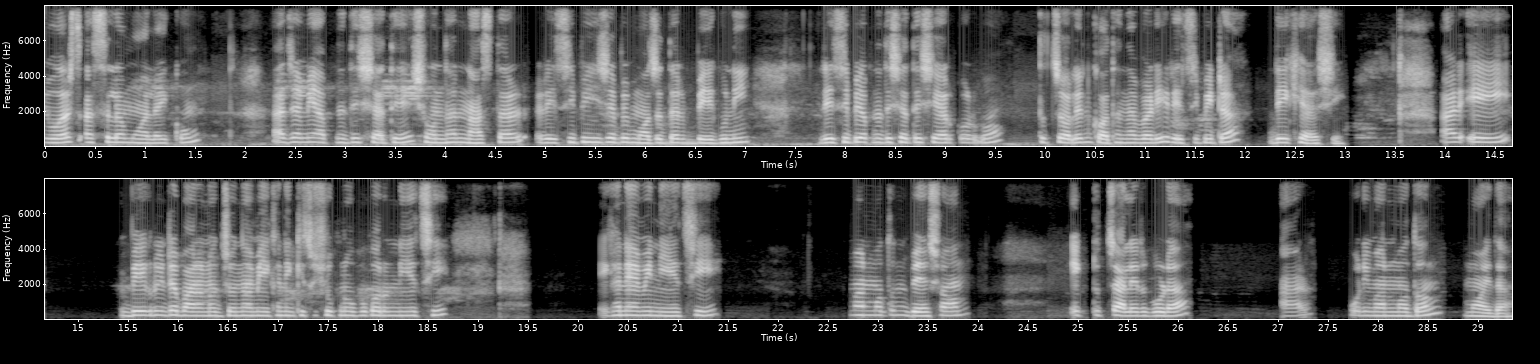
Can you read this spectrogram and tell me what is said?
Viewers, আসসালামু আলাইকুম। আজ আমি আপনাদের সাথে সন্ধ্যার নাস্তার রেসিপি হিসেবে মজাদার বেগুনি রেসিপি আপনাদের সাথে শেয়ার করব। তো চলেন কথা না বাড়ি রেসিপিটা দেখে আসি। আর এই বেগুনিটা বানানোর জন্য আমি এখানে কিছু শুকনো উপকরণ নিয়েছি। এখানে আমি নিয়েছি মান মতন বেসন, একটু চালের গুঁড়া আর পরিমাণ মতন ময়দা।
